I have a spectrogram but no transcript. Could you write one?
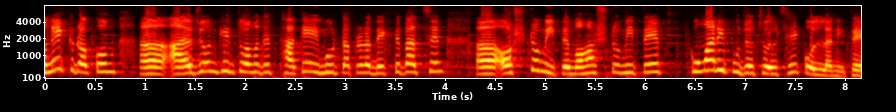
অনেক রকম আয়োজন কিন্তু আমাদের থাকে। এই মুহূর্তে আপনারা দেখতে পাচ্ছেন অষ্টমীতে, মহাষ্টমীতে কুমারী পুজো চলছে কল্যাণীতে।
